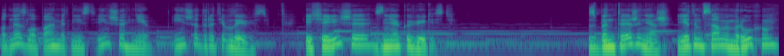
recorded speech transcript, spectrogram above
Одне злопам'ятність, інше гнів, інше дратівливість, і ще інше зніяковілість. Збентеження ж є тим самим рухом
